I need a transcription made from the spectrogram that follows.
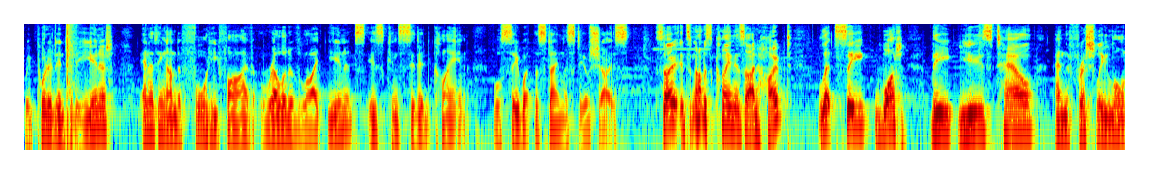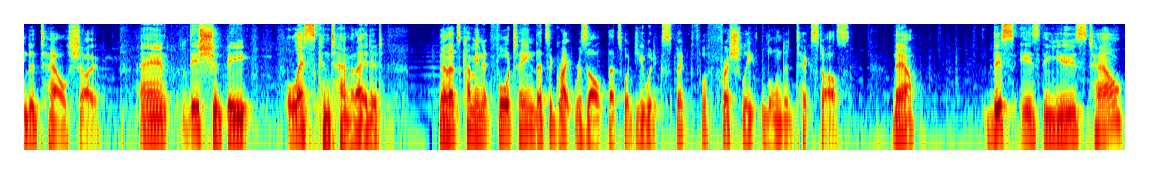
We put it into the unit. Anything under 45 relative light units is considered clean. We'll see what the stainless steel shows. So it's not as clean as I'd hoped. Let's see what the used towel and the freshly laundered towel show. And this should be less contaminated. Now that's come in at 14, that's a great result. That's what you would expect for freshly laundered textiles. Now, this is the used towel.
